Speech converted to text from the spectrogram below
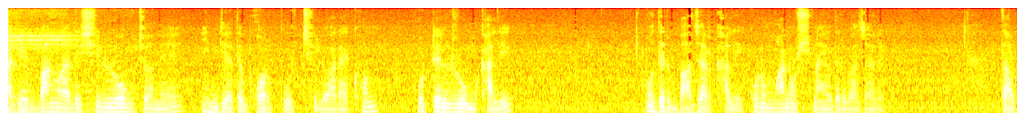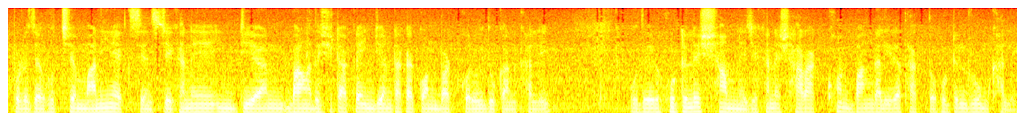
আগে বাংলাদেশি লোকজনে ইন্ডিয়াতে ভরপুর ছিল আর এখন হোটেল রুম খালি ওদের বাজার খালি কোনো মানুষ নাই ওদের বাজারে। তারপরে যা হচ্ছে মানি এক্সচেঞ্জ যেখানে ইন্ডিয়ান বাংলাদেশি টাকা ইন্ডিয়ান টাকা কনভার্ট করে ওই দোকান খালি। ওদের হোটেলের সামনে যেখানে সারাক্ষণ বাঙালিরা থাকতো হোটেল রুম খালি।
